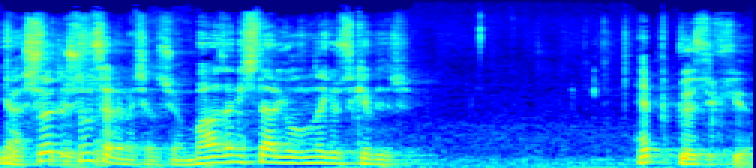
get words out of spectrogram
Ya şöyle şunu söylemeye çalışıyorum. Bazen işler yolunda gözükebilir. Hep gözüküyor.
